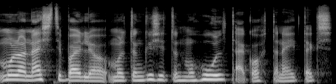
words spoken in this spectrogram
mul on hästi palju, mult on küsitud mu huulte kohta näiteks.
